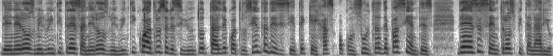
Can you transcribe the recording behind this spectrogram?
de enero 2023 a enero 2024 se recibió un total de 417 quejas o consultas de pacientes de ese centro hospitalario,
